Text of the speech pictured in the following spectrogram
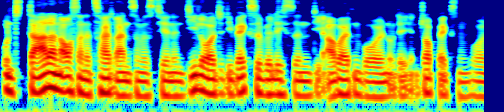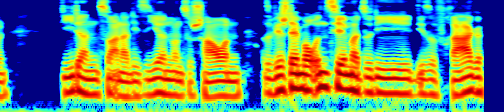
Und da dann auch seine Zeit rein zu investieren in die Leute, die wechselwillig sind, die arbeiten wollen oder ihren Job wechseln wollen die dann zu analysieren und zu schauen. Also wir stellen bei uns hier immer so die, diese Frage,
